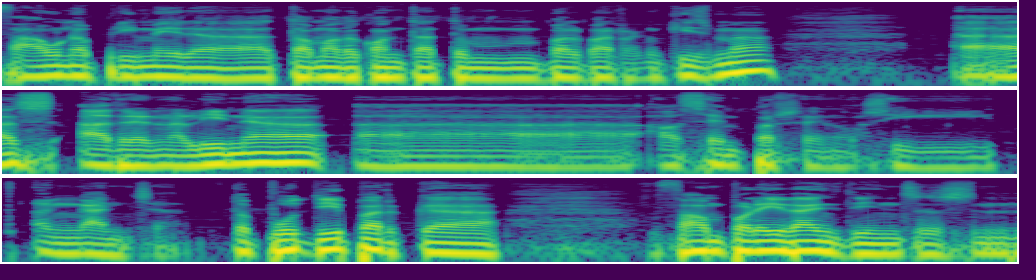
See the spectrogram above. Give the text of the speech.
fa una primera toma de contacte amb el barranquisme, és adrenalina eh, al 100%, o sigui, enganxa. Te puc dir perquè fa un parell d'anys dins el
